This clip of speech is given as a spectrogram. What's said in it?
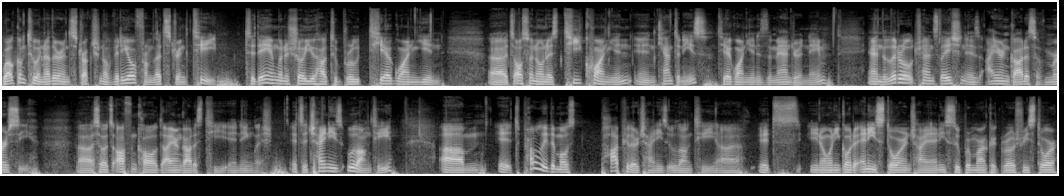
Welcome to another instructional video from Let's Drink Tea. Today I'm going to show you how to brew Tie Guan Yin. Uh, it's also known as Ti Kuan Yin in Cantonese. Tie Guan Yin is the Mandarin name. And the literal translation is Iron Goddess of Mercy. Uh, so it's often called Iron Goddess Tea in English. It's a Chinese oolong tea. Um, it's probably the most popular Chinese oolong tea. Uh, it's, you know, when you go to any store in China, any supermarket, grocery store,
